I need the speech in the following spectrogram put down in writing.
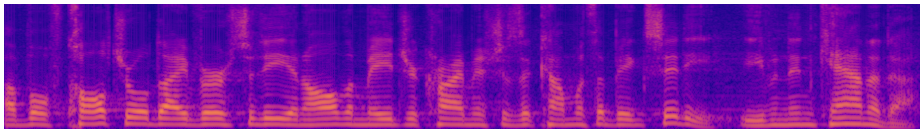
of both cultural diversity and all the major crime issues that come with a big city, even in Canada.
